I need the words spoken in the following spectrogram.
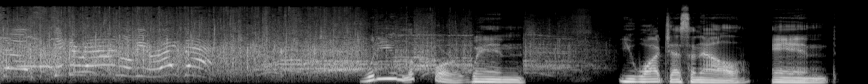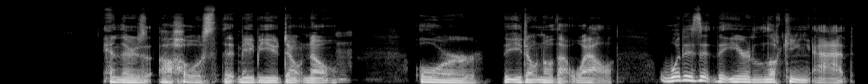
So stick around. We'll be right back. What do you look for when you watch SNL and and there's a host that maybe you don't know or that you don't know that well? What is it that you're looking at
